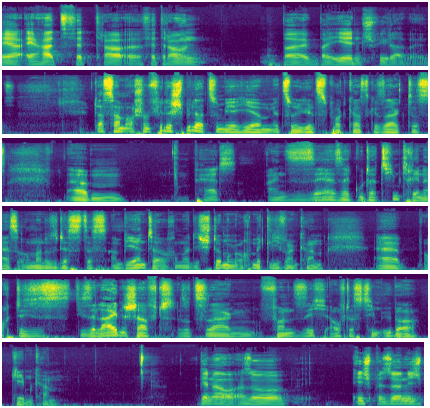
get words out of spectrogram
er, er hat Vertrau äh, Vertrauen bei, bei jedem Spieler bei uns. Das haben auch schon viele Spieler zu mir hier im It's Eagles Podcast gesagt, dass ähm, Pat ein sehr, sehr guter Teamtrainer ist, auch immer so das, das Ambiente, auch immer die Stimmung auch mitliefern kann. Äh, auch dieses, diese Leidenschaft sozusagen von sich auf das Team übergeben kann. Genau, also ich persönlich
